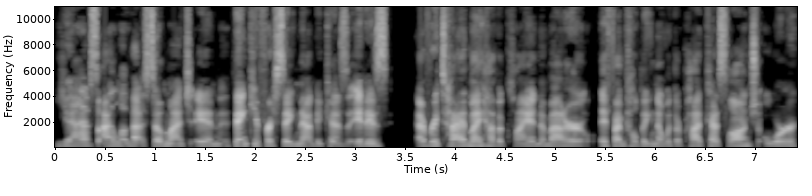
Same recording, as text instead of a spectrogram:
Yes, I love that so much. And thank you for saying that because it is every time I have a client, no matter if I'm helping them with their podcast launch or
